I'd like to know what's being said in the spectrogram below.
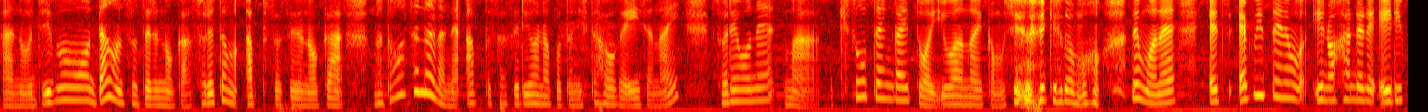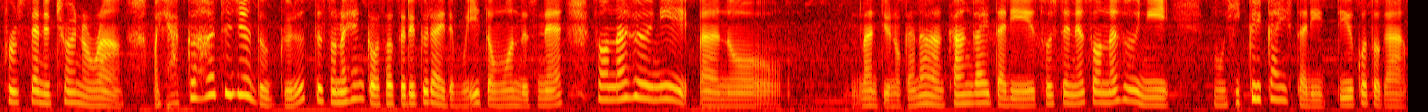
あの自分をダウンさせるのかそれともアップさせるのかまあどうせならねアップさせるようなことにした方がいいじゃない？それをねまあ奇想天外とは言わないかもしれないけどもでもね It's everything you know 180% turn around、まあ、180度ぐるってその変化をさせるくらいでもいいと思うんですね。そんな風にあの何て言うのかな考えたりそしてねそんな風にもうひっくり返したりっていうことが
